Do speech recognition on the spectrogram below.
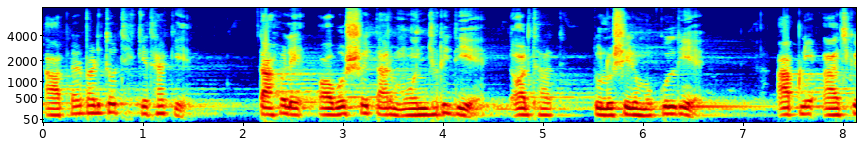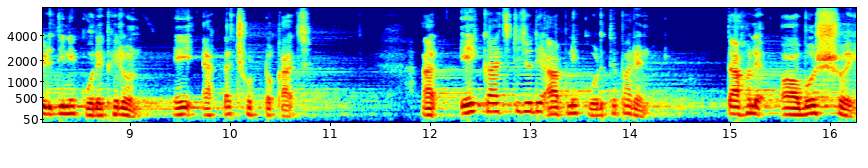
আপনার বাড়িতেও থেকে থাকে, তাহলে অবশ্যই তার মঞ্জুরি দিয়ে, অর্থাৎ তুলসীর মুকুল দিয়ে, আপনি আজকের দিনে করে ফেলুন এই একটা ছোট্ট কাজ। আর এই কাজটি যদি আপনি করতে পারেন, তাহলে অবশ্যই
